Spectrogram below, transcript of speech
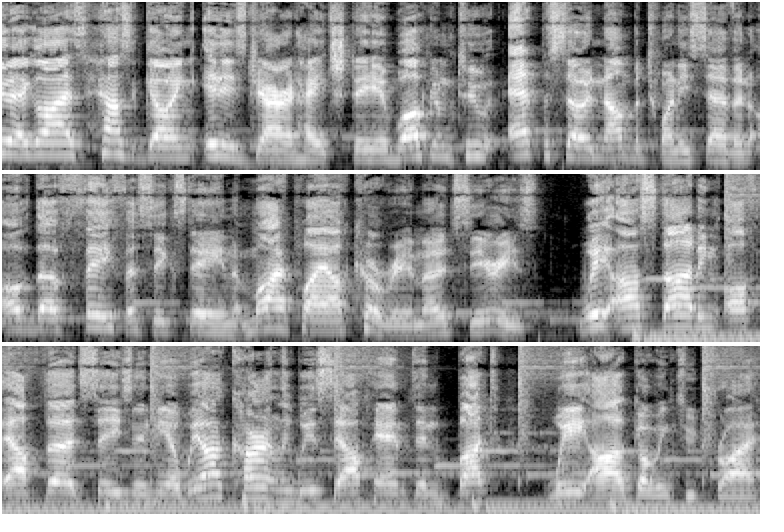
G'day guys, how's it going? It is Jarrad HD here. Welcome to episode number 27 of the FIFA 16 My Player Career Mode series. We are starting off our third season here. We are currently with Southampton, but we are going to try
